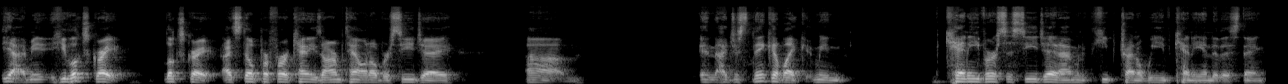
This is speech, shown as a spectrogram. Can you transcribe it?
yeah, I mean he looks great, looks great. I still prefer Kenny's arm talent over CJ. Um, and I just think of like, I mean, Kenny versus CJ, and I'm going to keep trying to weave Kenny into this thing.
